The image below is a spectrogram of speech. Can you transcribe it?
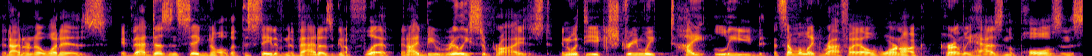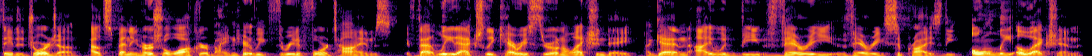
then I don't know what is. If that doesn't signal that the state of Nevada is going to flip, then I'd be really surprised. And with the extremely tight lead that someone like Raphael Warnock currently has in the polls in the state of Georgia, outspending Herschel Walker by nearly three to four times, if that lead actually carries through on election day, again, I would be very, very surprised. The only election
